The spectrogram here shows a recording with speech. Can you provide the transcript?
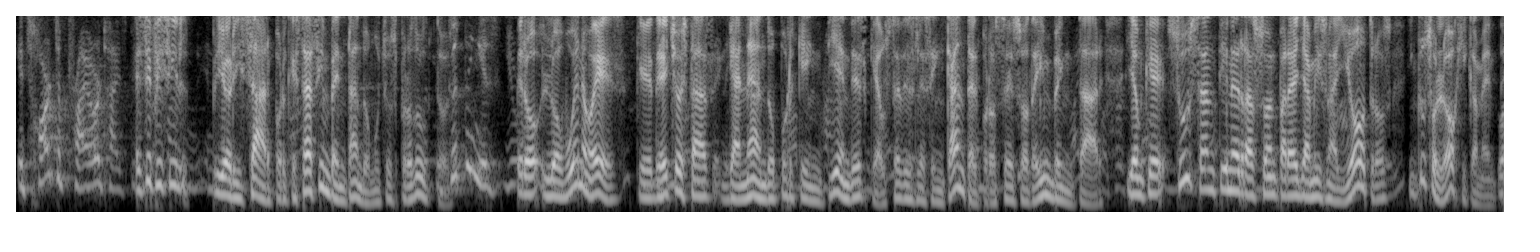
es difícil priorizar porque estás inventando muchos productos. Pero lo bueno es que de hecho estás ganando porque entiendes que a ustedes les encanta el proceso de inventar. Y aunque Susan tiene razón para ella misma y otros, incluso lógicamente,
